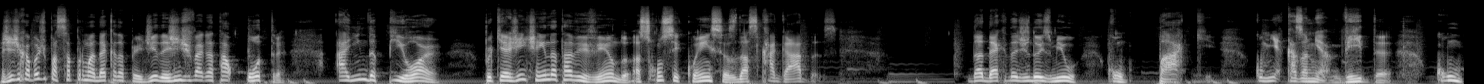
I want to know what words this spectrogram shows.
A gente acabou de passar por uma década perdida e a gente vai gastar outra, ainda pior, porque a gente ainda tá vivendo as consequências das cagadas da década de 2000, com PAC, com Minha Casa Minha Vida, com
